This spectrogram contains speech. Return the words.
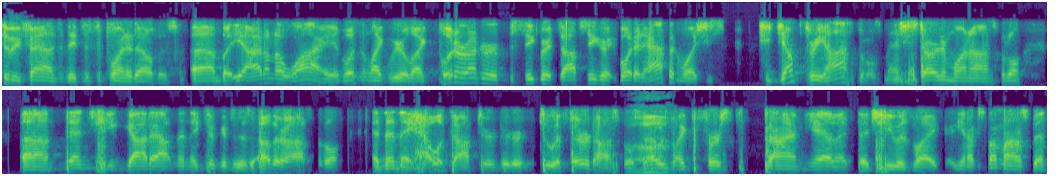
to be found. They disappointed Elvis. Um, but yeah, I don't know why. It wasn't like we were like put her under secret, top secret. What had happened was she she jumped three hospitals. Man, she started in one hospital, um, then she got out, and then they took her to this other hospital, and then they helicoptered her to a third hospital. So that Oh. was like the first time, yeah, that, that she was like, you know, because my mom's been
